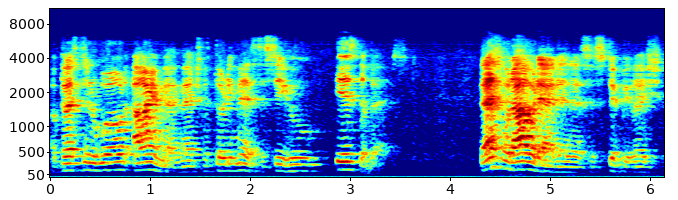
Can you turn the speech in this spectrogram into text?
A best in the world Iron Man match for 30 minutes to see who is the best. That's what I would add in as a stipulation.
